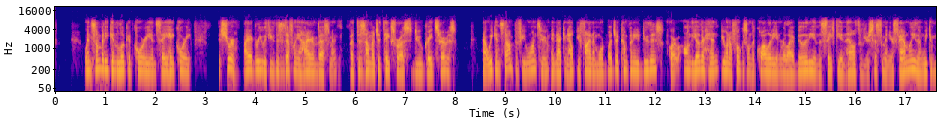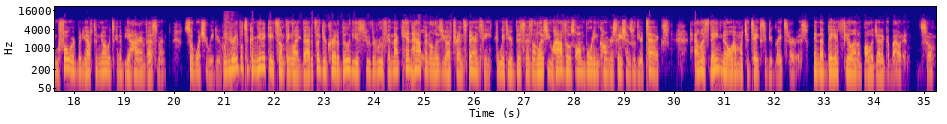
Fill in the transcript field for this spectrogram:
when somebody can look at Corey and say, "Hey, Corey, sure, I agree with you. This is definitely a higher investment, but this is how much it takes for us to do great service." Now we can stop if you want to, and I can help you find a more budget company to do this. Or on the other hand, you want to focus on the quality and reliability and the safety and health of your system and your family, then we can move forward. But you have to know it's going to be a higher investment. So what should we do? When you're able to communicate something like that, it's like your credibility is through the roof. And that can't happen unless you have transparency with your business, unless you have those onboarding conversations with your techs, unless they know how much it takes to do great service and that they feel unapologetic about it. So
